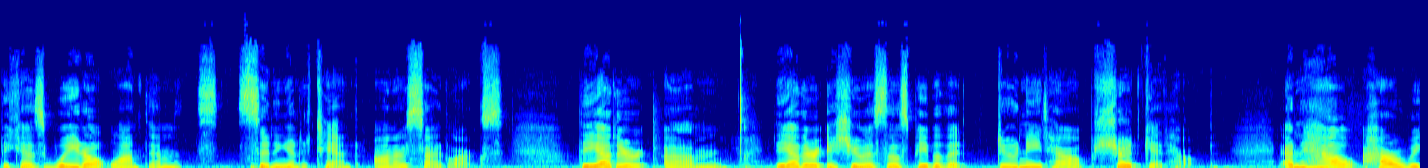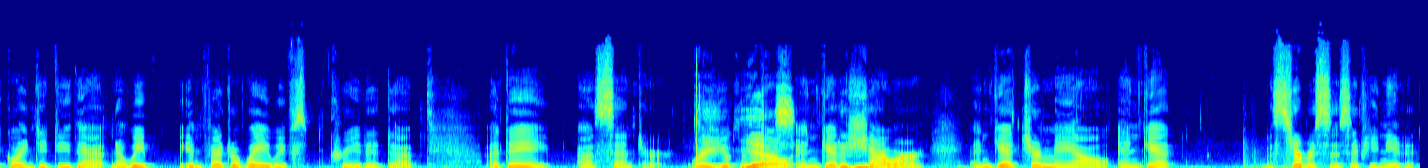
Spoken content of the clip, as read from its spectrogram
because we don't want them s- sitting in a tent on our sidewalks. The other, um, the other issue is those people that do need help should get help. And how, how are we going to do that? Now, we in Federal Way, we've created a, a day uh, center where you can Yes. go and get a shower and get your mail and get services if you need it.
